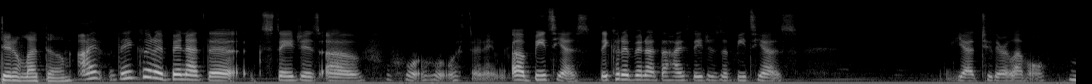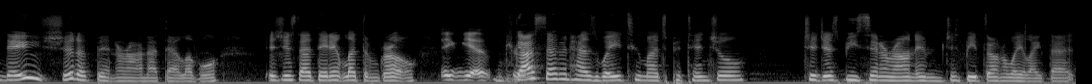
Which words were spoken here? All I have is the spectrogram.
didn't let them. I they could have been at the stages of who, who what's their name? Uh, BTS. They could have been at the high stages of BTS. Yeah, to their level. They should have been around at that level. It's just that they didn't let them grow. Eh, yeah, true. Got 7 has way too much potential to just be sitting around and just be thrown away like that.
